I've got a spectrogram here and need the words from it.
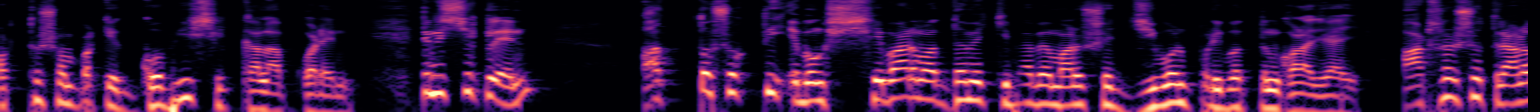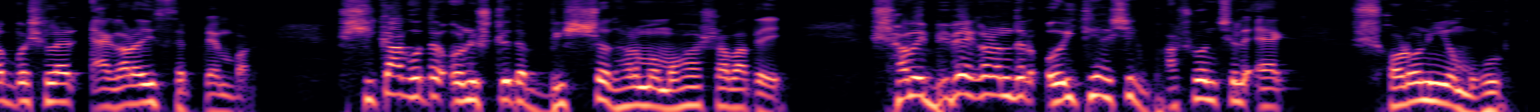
অর্থ সম্পর্কে গভীর শিক্ষা লাভ করেন। তিনি শিখলেন আত্মশক্তি এবং সেবার মাধ্যমে কীভাবে মানুষের জীবন পরিবর্তন করা যায় আঠারোশো তিরানব্বই সালের এগারোই সেপ্টেম্বর, শিকাগোতে অনুষ্ঠিত বিশ্ব ধর্ম মহাসভাতে স্বামী বিবেকানন্দের ঐতিহাসিক ভাষণ ছিল এক স্মরণীয় মুহূর্ত.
